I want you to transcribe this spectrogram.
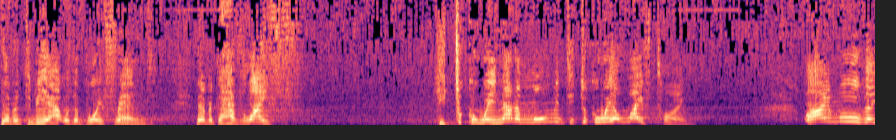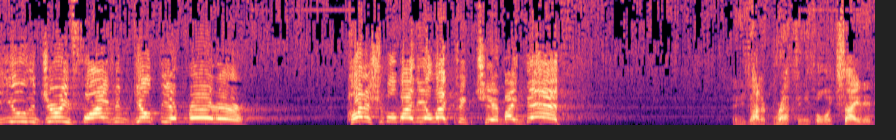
never to be out with a boyfriend, never to have life. He took away not a moment, he took away a lifetime. I move that you, the jury, finds him guilty of murder punishable by the electric chair, by death. And he's out of breath and he's all excited.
